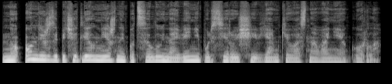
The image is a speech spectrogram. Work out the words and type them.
но он лишь запечатлел нежный поцелуй на вене, пульсирующей в ямке у основания горла.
